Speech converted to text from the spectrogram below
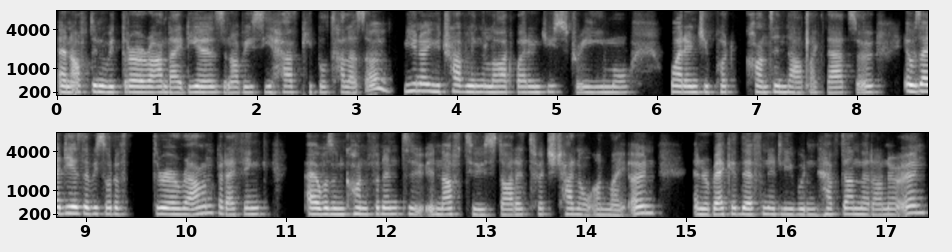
And often we throw around ideas and obviously have people tell us, oh, you know, you're traveling a lot. Why don't you stream or why don't you put content out like that? So it was ideas that we sort of threw around, but I think I wasn't confident to, enough to start a Twitch channel on my own. And Rebecca definitely wouldn't have done that on her own.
